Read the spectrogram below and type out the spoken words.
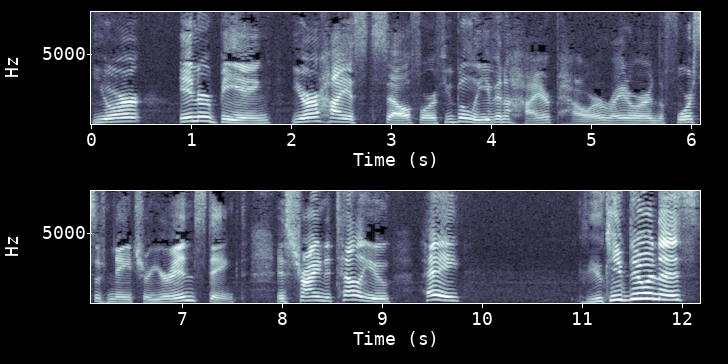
your inner being, your highest self, or if you believe in a higher power, right, or in the force of nature, your instinct is trying to tell you, hey, if you keep doing this,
